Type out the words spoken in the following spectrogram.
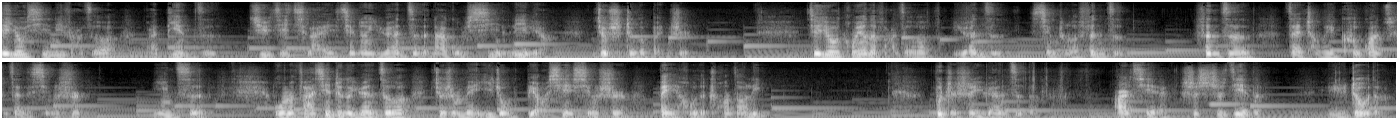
借由吸引力法则把电子聚集起来形成原子的那股吸引力量，就是这个本质。借由同样的法则，原子形成了分子，分子再成为客观存在的形式。因此，我们发现这个原则就是每一种表现形式背后的创造力，不只是原子的，而且是世界的、宇宙的。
